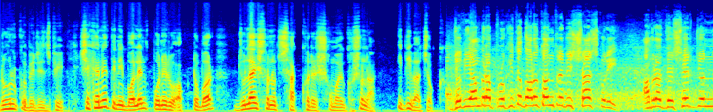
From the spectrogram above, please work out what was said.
রুহুল কবির রিজভি। সেখানে তিনি বলেন, পনেরো অক্টোবর জুলাই সনদ স্বাক্ষরের সময় ঘোষণা। ইতিবাচক। যদি আমরা প্রকৃত গণতন্ত্রে বিশ্বাস করি আমরা দেশের জন্য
